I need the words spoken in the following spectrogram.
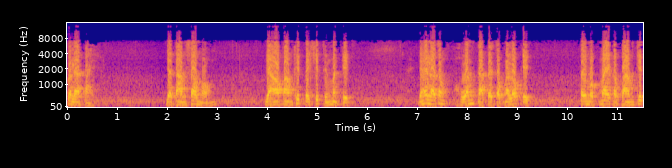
ก็แล้วไป อย่าตามเศร้าหมอง อย่าเอาความคิดไปคิดถึงมันอีกอย่าให้เราต้องหวนกลับไปตกนรกอีก ไปหมกไหมกับความคิด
